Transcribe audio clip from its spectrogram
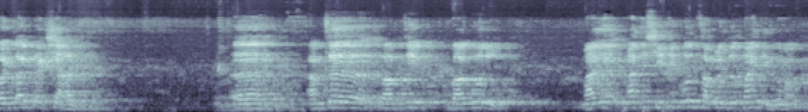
वडिलांपेक्षा आज आमचं बाबजी बागुल माझ्या माझी शेती कोण सांभाळतो माहिती आहे तुम्हाला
